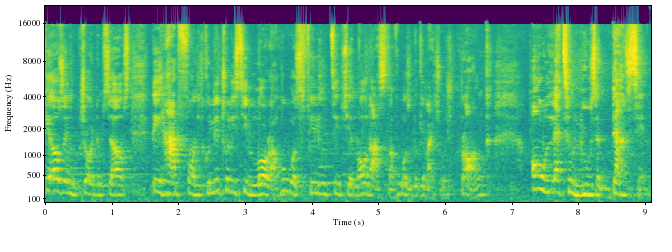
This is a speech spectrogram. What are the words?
girls enjoyed themselves. They had fun. You could literally see Laura, who was feeling tipsy and all that stuff, who was looking like she was drunk, all letting loose and dancing.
